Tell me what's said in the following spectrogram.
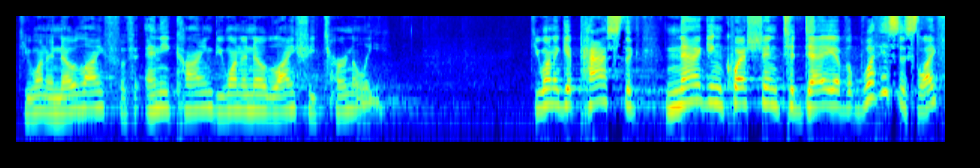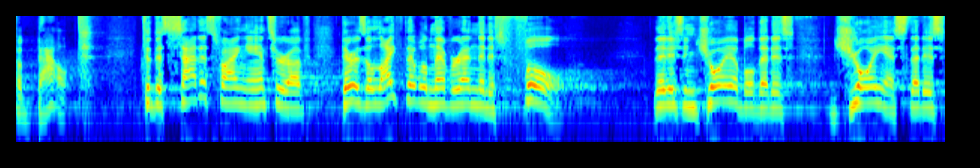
Do you want to know life of any kind? Do you want to know life eternally? Do you want to get past the nagging question today of what is this life about? To the satisfying answer of there is a life that will never end that is full, that is enjoyable, that is joyous, that is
